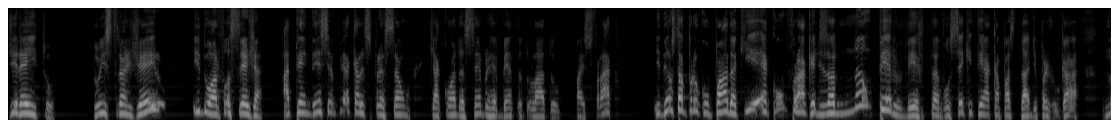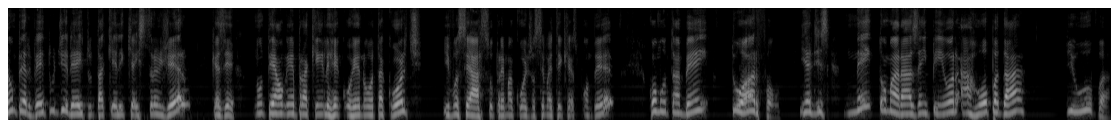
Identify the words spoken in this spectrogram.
direito do estrangeiro e do órfão. Ou seja, a tendência, vê aquela expressão que a corda sempre rebenta do lado mais fraco? E Deus está preocupado aqui é com o fraco. Ele diz: não perverta, você que tem a capacidade para julgar, não perverta o direito daquele que é estrangeiro, quer dizer, não tem alguém para quem ele recorrer na outra corte, e você, a Suprema Corte, você vai ter que responder, como também do órfão. E ele diz: nem tomarás em penhor a roupa da viúva.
